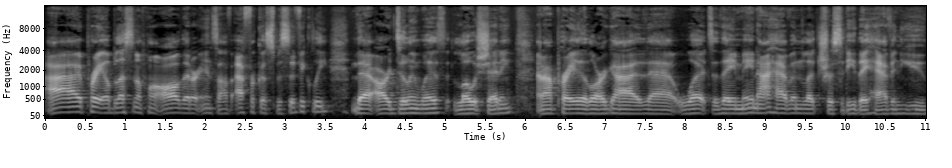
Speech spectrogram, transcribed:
I pray a blessing upon all that are in South Africa specifically that are dealing with load shedding. And I pray, Lord God, that what they may not have in electricity, they have in you.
